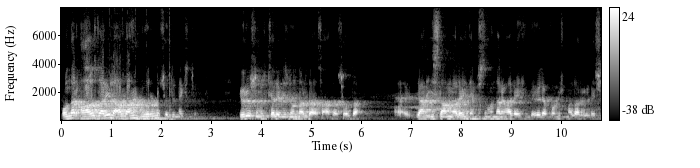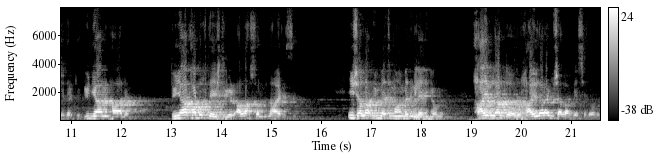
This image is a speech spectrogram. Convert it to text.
Onlar ağızlarıyla Allah'ın nurunu söndürmek istiyor. Görüyorsunuz televizyonlarda, sağda solda yani İslam'ın aleyhinde, Müslümanların aleyhinde öyle konuşmalar, öyle şeyler ki dünyanın hali. Dünya kabuk değiştiriyor. Allah sonumuzu hayretsin. İnşallah ümmeti Muhammed'in lehine olur. Hayırlar doğurur. Hayırlara inşallah vesile olur.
